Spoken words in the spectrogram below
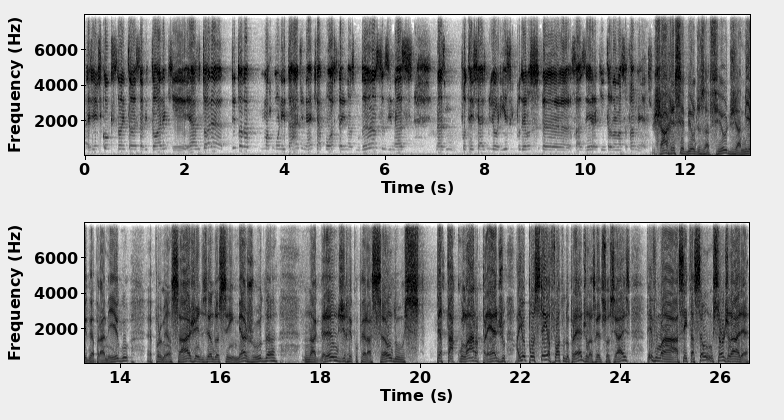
a gente conquistou então essa vitória que é a vitória de toda uma comunidade né, que aposta aí nas mudanças e nas, nas potenciais melhorias que podemos uh, fazer aqui então na nossa FAMED. Já recebi um desafio de amiga para amigo é, por mensagem dizendo assim, me ajuda na grande recuperação do espetacular prédio. Aí eu postei a foto do prédio nas redes sociais, teve uma aceitação extraordinária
